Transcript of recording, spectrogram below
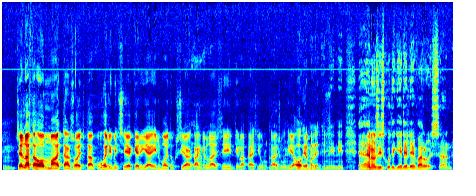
Hmm. Sellaista hommaa, että hän soittaa puhelimitse ja kerjää ilmoituksia kaikenlaisiin tilapäisjulkaisuihin ja ohjelmalehtiin. Niin, niin. Hän on siis kuitenkin edelleen varoissaan.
